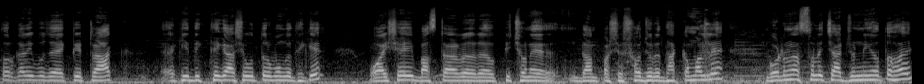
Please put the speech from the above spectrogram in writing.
তরকারি বোঝায় একটি ট্রাক একই দিক থেকে আসে উত্তরবঙ্গ থেকে। ও এসেই বাসটার পিছনে ডান পাশে সজোরে ধাক্কা মারলে ঘটনাস্থলে চারজন নিহত হয়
